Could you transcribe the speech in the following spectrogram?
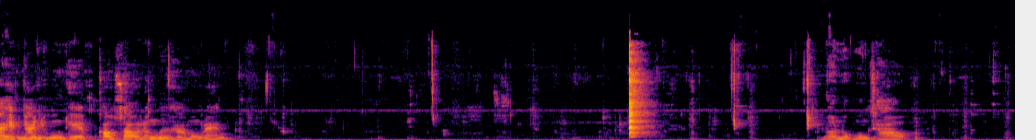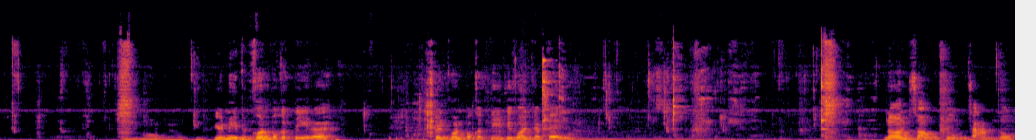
าเฮ็ดงานอยู่กรุงเทพเขาเศร้าแล้วมือหาโมงแรงนอนหกโมงเช้ามีโม่แล้วกินยูนี่เป็นคนปกติเลย เป็นคนปกติที่ควรจะเป็น นอนสองทุ่มสามทุ่ม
